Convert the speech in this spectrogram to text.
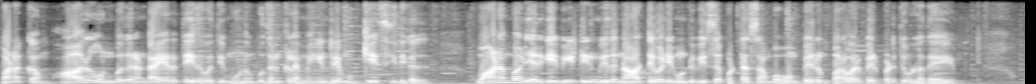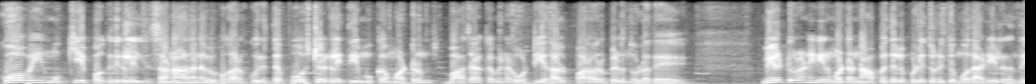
வணக்கம். ஆறு ஒன்பது ரெண்டாயிரத்தி இருபத்தி மூணு புதன்கிழமை. இன்றைய முக்கிய செய்திகள். வானம்பாடி அருகே வீட்டின் மீது நாட்டு வெடிகுண்டு வீசப்பட்ட சம்பவம் பெரும் பரபரப்பை ஏற்படுத்தியுள்ளது. கோவையின் முக்கிய பகுதிகளில் சனாதன விவகாரம் குறித்த போஸ்டர்களை திமுக மற்றும் பாஜகவினர் ஒட்டியதால் பரபரப்பு எழுந்துள்ளது. மேட்டூர் அணை நீர்மட்டம் நாற்பத்தேழு புள்ளி தொண்ணூத்தொம்பது அடியிலிருந்து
